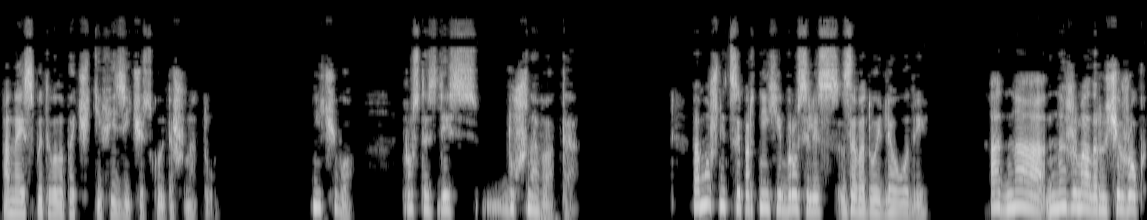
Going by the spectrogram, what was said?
она испытывала почти физическую тошноту. Ничего, просто здесь душновато. Помощницы портнихи бросились за водой для Одри. Одна нажимала рычажок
